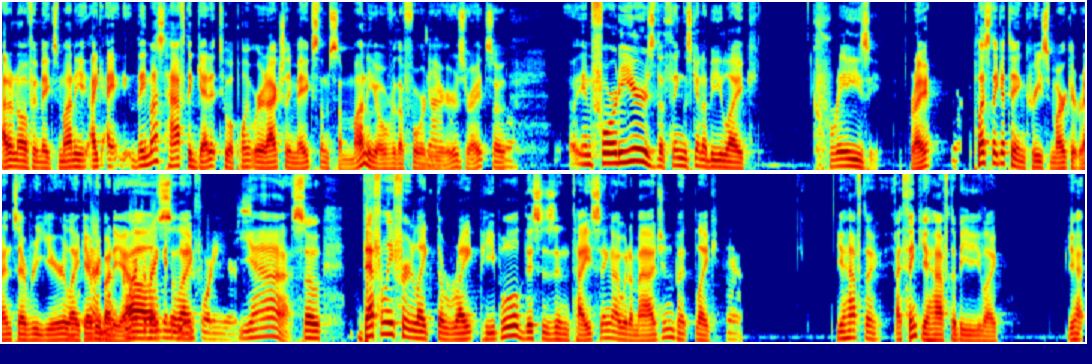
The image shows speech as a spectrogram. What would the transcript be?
I don't know if it makes money. I, I they must have to get it to a point where it actually makes them some money over the 40 years, right? So in 40 years the thing's going to be like crazy, right? Plus, they get to increase market rents every year, like Yeah, everybody what's the market rent else. So, like, 40 years. yeah. So, definitely for like the right people, this is enticing, I would imagine. But like, Yeah. you have to. I think you have to be like, you ha-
